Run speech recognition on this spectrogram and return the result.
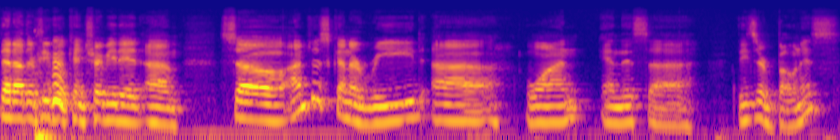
That other people contributed. Um, so I'm just gonna read uh, one, and this uh, these are bonus.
